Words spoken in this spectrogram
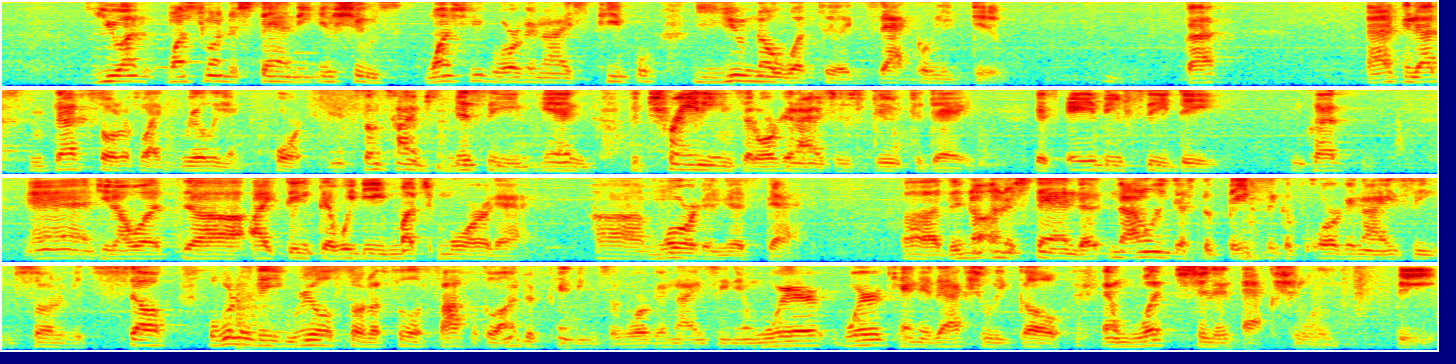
you once you understand the issues, once you've organized people, you know what to exactly do. Okay, and I think that's that's sort of like really important and sometimes missing in the trainings that organizers do today is A, B, C, D. Okay, and you know what? Uh, I think that we need much more of that, uh, more than just that uh, they don't understand that not only just the basic of organizing sort of itself, but what are the real sort of philosophical underpinnings of organizing and where where can it actually go and what should it actually be?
